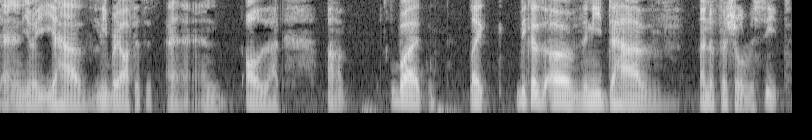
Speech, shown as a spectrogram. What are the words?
and you know you have LibreOffice and, and all of that, um, but like because of the need to have an official receipt,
